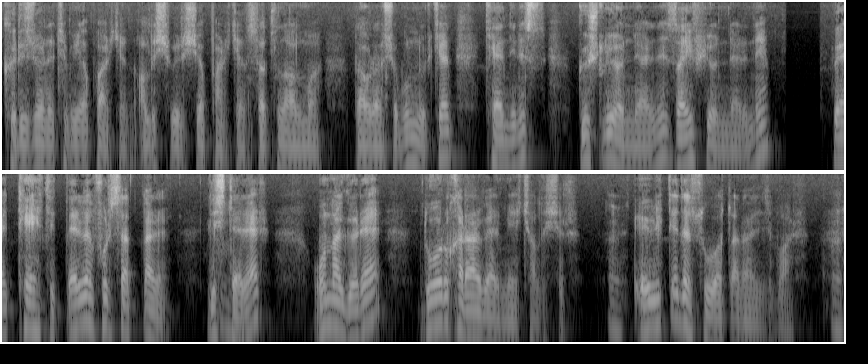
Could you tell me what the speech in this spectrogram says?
kriz yönetimi yaparken, alışveriş yaparken, satın alma davranışa bulunurken kendiniz güçlü yönlerini, zayıf yönlerini ve tehditleri ve fırsatları listeler. Ona göre doğru karar vermeye çalışır. Evet. Evlilikte de SWOT analizi var. Evet.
